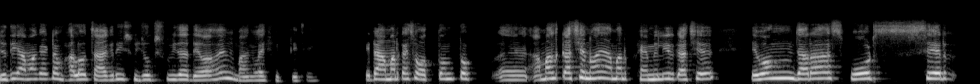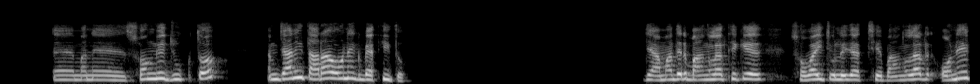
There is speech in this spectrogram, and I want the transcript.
যদি আমাকে একটা ভালো চাকরি সুযোগ সুবিধা দেওয়া হয়, আমি বাংলায় ফিরতে চাই। এটা আমার কাছে অত্যন্ত আমার কাছে নয় আমার ফ্যামিলির কাছে। এবং যারা স্পোর্টসের মানে সঙ্গে যুক্ত আমি জানি তারাও অনেক ব্যথিত। যে আমাদের বাংলা থেকে সবাই চলে যাচ্ছে বাংলার অনেক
